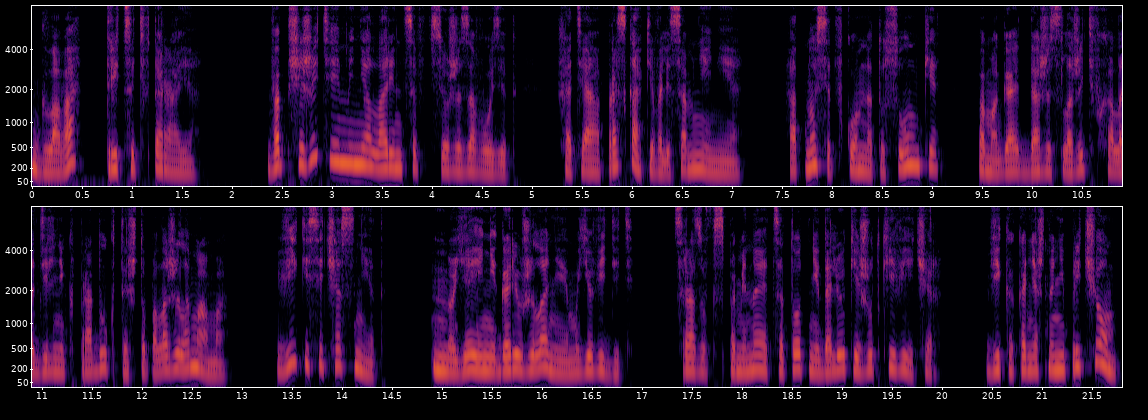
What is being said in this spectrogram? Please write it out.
Глава 32. В общежитие меня Ларинцев все же завозит, хотя проскакивали сомнения. Относит в комнату сумки, помогает даже сложить в холодильник продукты, что положила мама. Вики сейчас нет, но я и не горю желанием ее видеть. Сразу вспоминается тот недалекий жуткий вечер. Вика, конечно, ни при чем,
